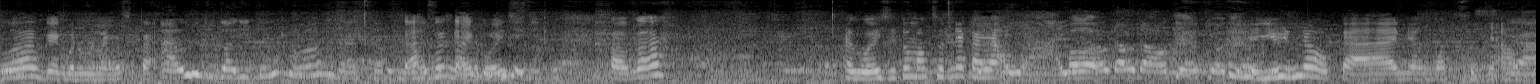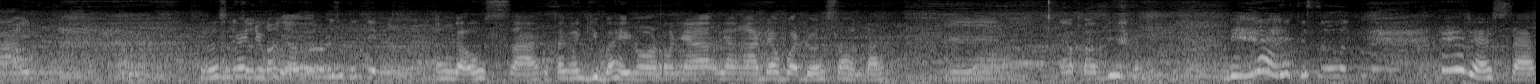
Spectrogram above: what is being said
gue gue bener-bener gak suka Ah, lu juga gitu? Oh, dasar. Nggak, gue nggak egois. gitu. kagak ah. egois itu maksudnya kayak ya, ya, ya, kalau udah udah oke oke oke. you know kan yang maksudnya Ya, apa ini. terus gue juga namanya. enggak usah kita ngegibahin orang ya yang ada buat dosa ntar hmm, Apa biar dia keselak. eh dasar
